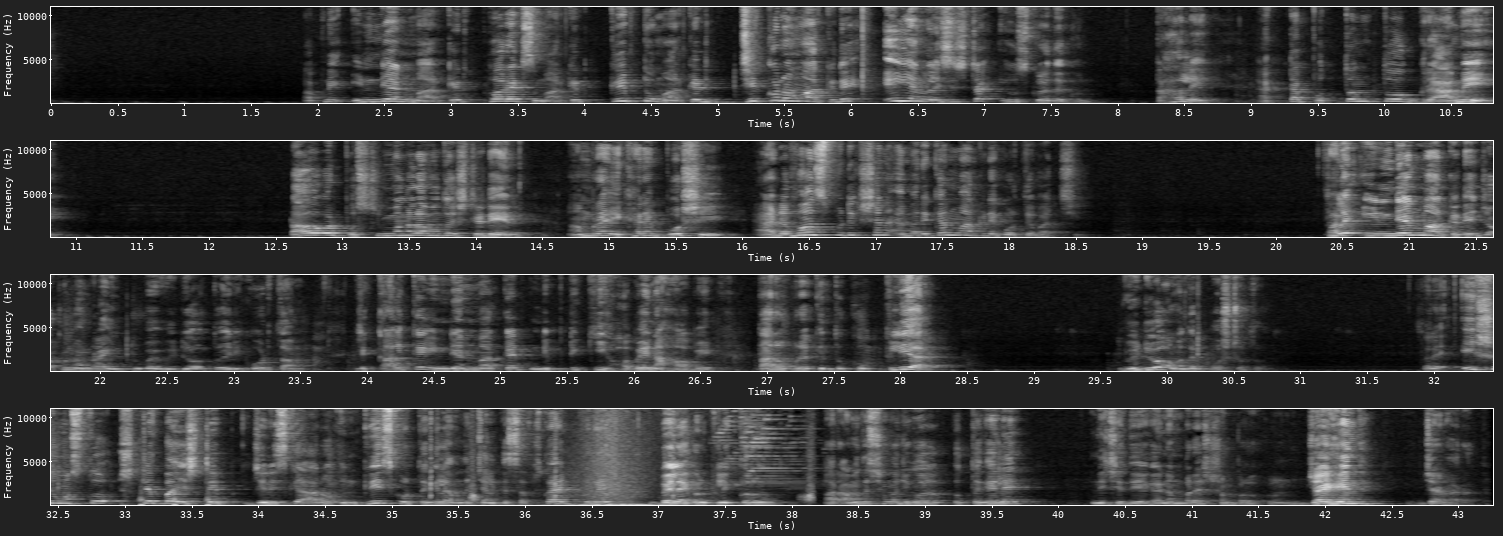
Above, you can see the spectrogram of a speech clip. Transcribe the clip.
আপনি Indian market forex market crypto market যে কোনো মার্কেটে এই অ্যানালিসিসটা ইউজ করে দেখুন। তাহলে একটা প্রত্যন্ত গ্রামে, তাও আবার পশ্চিমবাংলার মতো স্টেটের আমরা এখানে বসে অ্যাডভান্স প্রেডিকশন আমেরিকান মার্কেটে করতে পারছি। তাহলে ইন্ডিয়ান মার্কেটে যখন আমরা ইউটিউবে ভিডিও তৈরি করতাম যে কালকে ইন্ডিয়ান মার্কেট নিফটি কি হবে, না হবে, তার উপরে কিন্তু খুব ক্লিয়ার ভিডিও আমাদের পোস্ট হতো। তাহলে এই সমস্ত স্টেপ বাই স্টেপ জিনিসকে আরও ইনক্রিজ করতে গেলে আমাদের চ্যানেলকে সাবস্ক্রাইব করে বেল আইকন ক্লিক করুন আর আমাদের সঙ্গে যোগাযোগ করতে গেলে নিচে দিয়ে গিয়ে নাম্বারে সম্পর্ক করুন। জয় হিন্দ, জয় ভারত।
